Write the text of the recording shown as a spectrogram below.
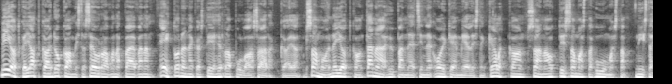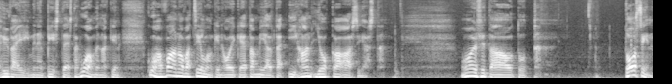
Ne, jotka jatkaa dokaamista seuraavana päivänä, ei todennäköisesti ehdi rapulaa saadakaan, ja samoin ne, jotka on tänään hypänneet sinne oikeamielisten kelkkaan, saa nauttia samasta huumasta niistä hyvä ihminen pisteistä huomennakin, kunhan vaan ovat silloinkin oikeita mieltä ihan joka asiasta. Voi sitä aututta. Tosin,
